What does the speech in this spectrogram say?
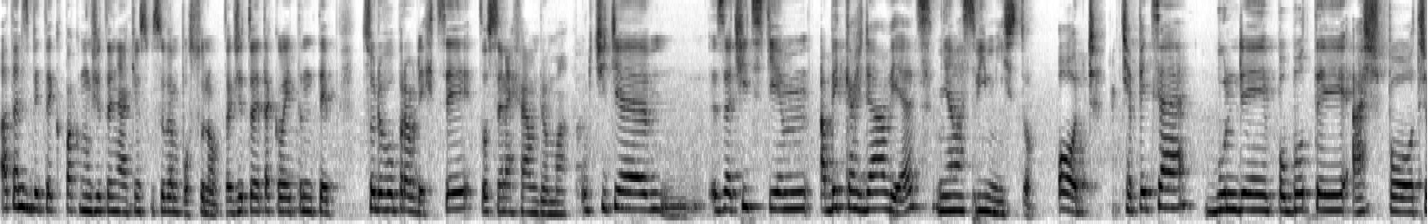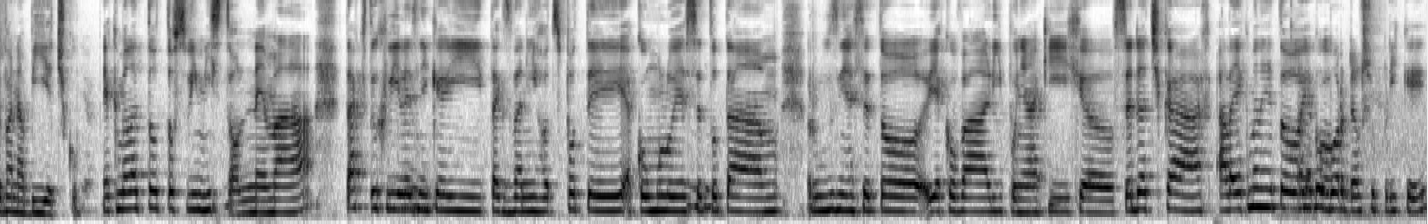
A ten zbytek pak můžete nějakým způsobem posunout. Takže to je takový ten typ, co doopravdy chci, to si nechám doma. Určitě začít s tím, aby každá věc měla svý místo od čepice, bundy, po boty až po třeba nabíječku. Jakmile to, to svý místo nemá, tak v tu chvíli vznikají takzvaný hotspoty a kumuluje se to tam, různě se to jako válí po nějakých uh, sedačkách, ale jakmile je to a jako... Nebo bordel šuplíky.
